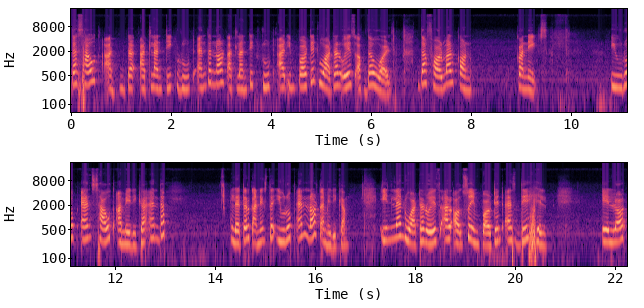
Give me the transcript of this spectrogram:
the south atlantic route and the north atlantic route are important waterways of the world. The former con connects europe and south america and the latter connects the europe and north america. Inland waterways are also important as they help a lot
